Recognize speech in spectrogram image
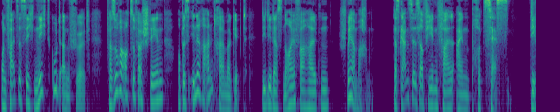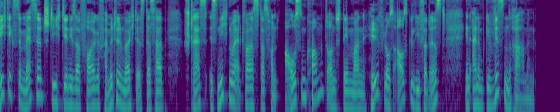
Und falls es sich nicht gut anfühlt, versuche auch zu verstehen, ob es innere Antreiber gibt, die dir das neue Verhalten schwer machen. Das Ganze ist auf jeden Fall ein Prozess. Die wichtigste Message, die ich dir in dieser Folge vermitteln möchte, ist deshalb, Stress ist nicht nur etwas, das von außen kommt und dem man hilflos ausgeliefert ist. In einem gewissen Rahmen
